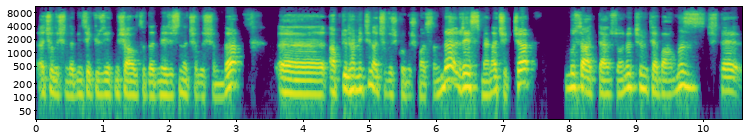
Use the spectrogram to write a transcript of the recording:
açılışında 1876'da meclisin açılışında e, Abdülhamit'in açılış konuşmasında resmen açıkça bu saatten sonra tüm tebaamız işte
